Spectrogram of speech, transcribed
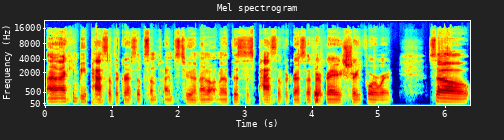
I can be passive aggressive sometimes too, and I don't know if this is passive aggressive or very straightforward. So,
